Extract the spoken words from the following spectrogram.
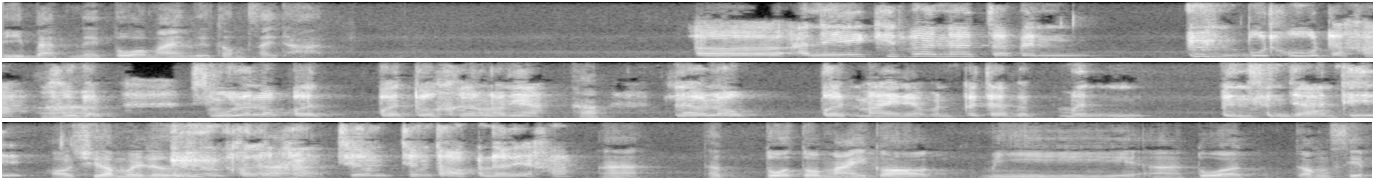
มีแบตในตัวไหมหรือต้องใส่ถ่าน เอ่ออันนี้คิดว่าน่าจะเป็น บลูทูธอะค่ะ อ่า คือแบบสมมุติว่าเราเปิดเปิดตัวเครื่องแล้วเนี่ย ครับ แล้วเราเปิดไมค์เนี่ยมันก็จะแบบเหมือนเป็นสัญญาณที่ อ๋อเชื่อมไว้เลย ขอโทษค่ะ เชื่อมเชื่อมต่อกันเลยอะค่ะ อ่า แล้วตัวตัวไมค์ก็มีอ่าตัวต้องเสียบ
